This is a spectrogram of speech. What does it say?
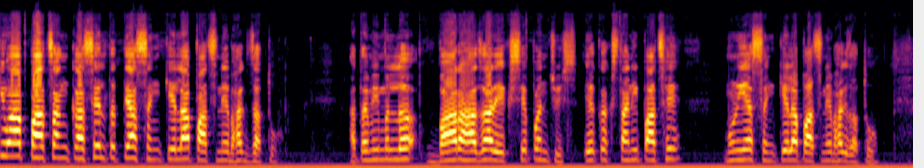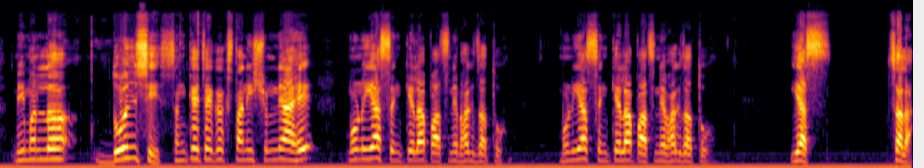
किंवा पाच अंक असेल तर त्या संख्येला पाचने भाग जातो. आता मी म्हणलं बारा हजार एकशे पंचवीस एकक स्थानी पाच आहे म्हणून या संख्येला पाचने भाग जातो. मी म्हणलं दोनशे संख्याच्या एकक स्थानी शून्य आहे म्हणून या संख्येला पाचने भाग जातो. म्हणून या संख्येला पाचने भाग जातो. यस. चला.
